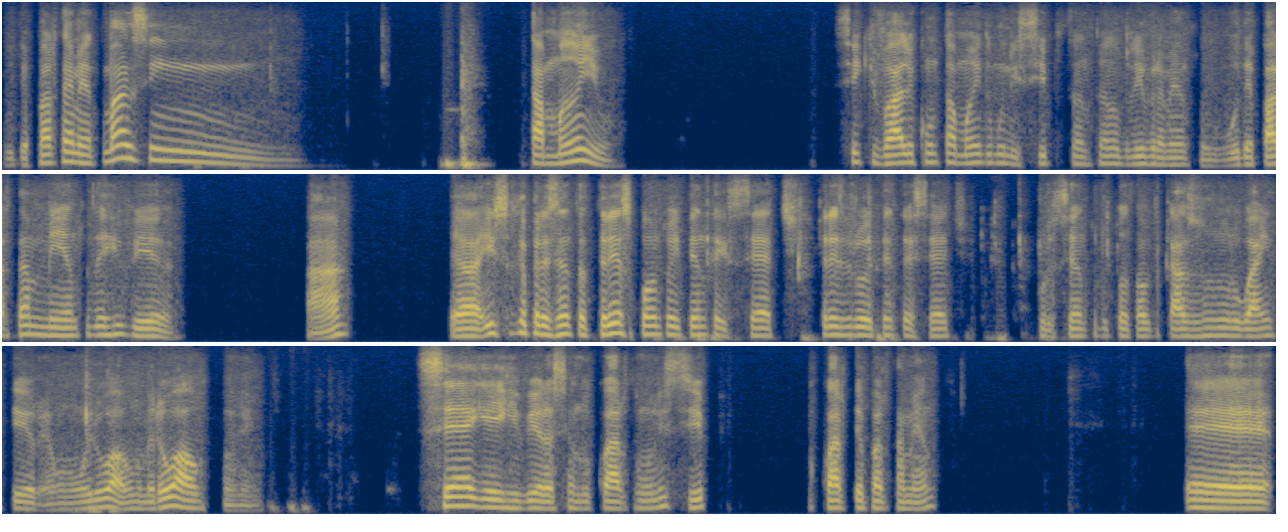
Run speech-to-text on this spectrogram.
O departamento, mas em tamanho se equivale com o tamanho do município de Santana do Livramento, o departamento de Rivera, tá? É, isso representa 3,87, 3,87% do total de casos no Uruguai inteiro. É um número, um número alto, gente. Segue aí Rivera sendo o quarto município o quarto departamento. É,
